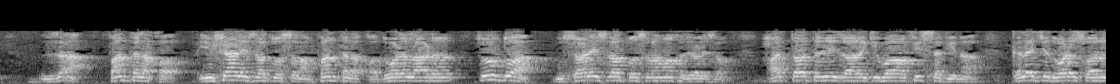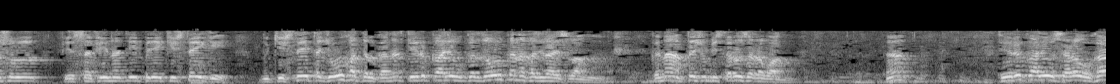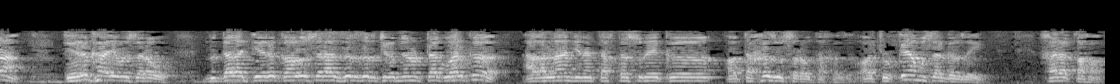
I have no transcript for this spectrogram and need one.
ذا فانطلقا یوشع علیہ الصلوۃ والسلام فانطلقا دوړ لاړ څو دوا موسی علیہ الصلوۃ والسلام خضر علیہ السلام حتا تری زاره کی با فی السفینه کله چې دوړ سوار شول فی السفینه تی پرې کشته کی نو کشته ته جو خطر کنه تیر کالی وګرځول کنه خضر علیہ السلام کنه ته شو بستر سره روان ها تیر کالیو سره وکا تیر کالیو سره و نو دا تیر کالو سره زر زر چرمنو ټک ورک هغه لاندې نه تخته سره ک او تخزو سره او تخزو او چوکیا مو سره ګرځي خرقها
